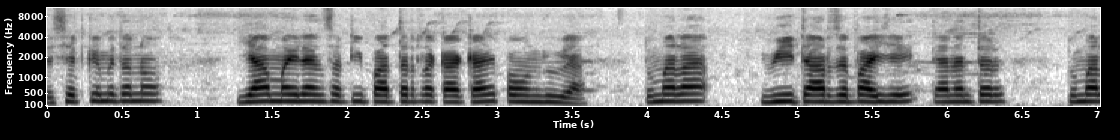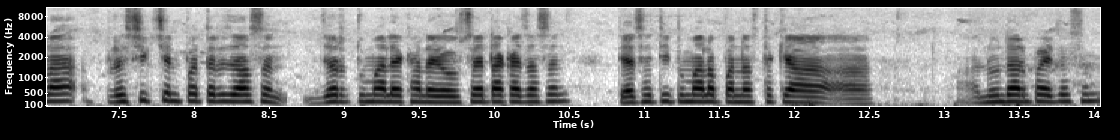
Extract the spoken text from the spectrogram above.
तर शेतकरी मित्रांनो या महिलांसाठी पात्रता काय काय पाहून घेऊया. तुम्हाला विहित अर्ज पाहिजे त्यानंतर तुम्हाला प्रशिक्षण पत्र जर असेल जर तुम्हाला एखादा व्यवसाय टाकायचा असेल त्यासाठी तुम्हाला पन्नास टक्के अनुदान पाहिजे असेल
